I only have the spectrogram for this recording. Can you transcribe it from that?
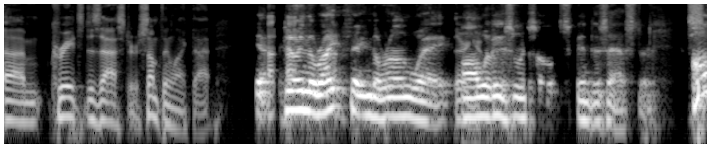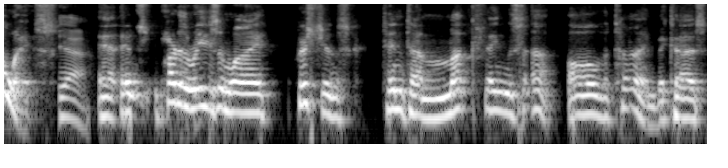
um, creates disaster, something like that. Yeah, uh, doing the right thing the wrong way always results in disaster. So, always. Yeah. And it's part of the reason why Christians tend to muck things up all the time because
